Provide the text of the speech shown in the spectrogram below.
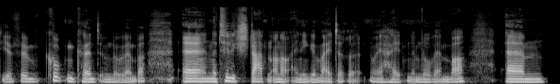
die ihr Film gucken könnt im November. Äh, natürlich starten auch noch einige weitere Neuheiten im November. Ähm,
